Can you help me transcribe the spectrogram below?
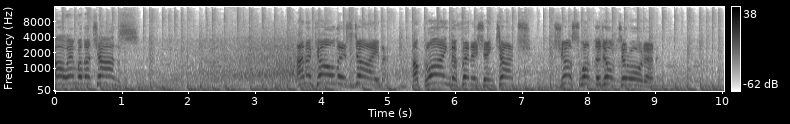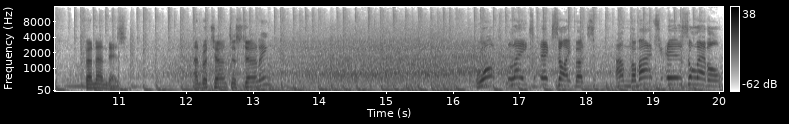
Oh, in with a chance. And a goal this time. Applying the finishing touch. Just what the doctor ordered. Fernandez. And return to Sterling. What late excitement. And the match is level.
